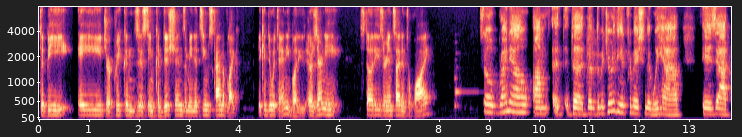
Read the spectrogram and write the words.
to be age or pre-existing conditions? I mean, it seems kind of like it can do it to anybody. Is there any studies or insight into why? So right now, um, the, the the majority of the information that we have is that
